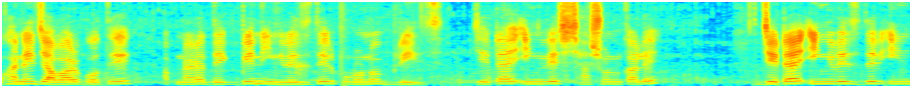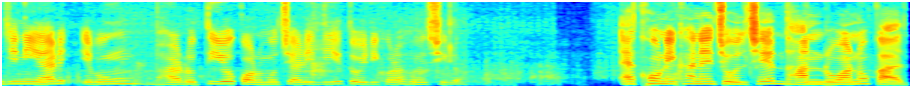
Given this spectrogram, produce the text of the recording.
ওখানে যাওয়ার পথে আপনারা দেখবেন ইংরেজদের পুরনো ব্রিজ, যেটা ইংরেজ শাসনকালে যেটা ইংরেজদের ইঞ্জিনিয়ার এবং ভারতীয় কর্মচারী দিয়ে তৈরি করা হয়েছিল। এখন এখানে চলছে ধান রোয়ানো কাজ।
